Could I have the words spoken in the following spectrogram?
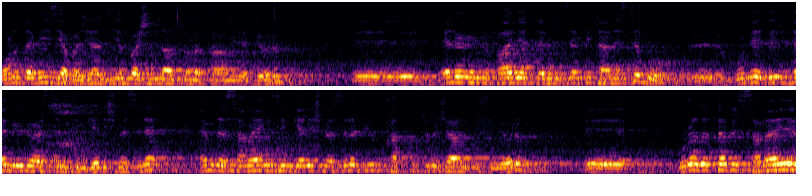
onu da biz yapacağız. Yılbaşından sonra tahmin ediyorum. E, en önemli faaliyetlerimizden bir tanesi de bu. E, bu nedir? Hem üniversitemizin gelişmesine hem de sanayimizin gelişmesine büyük katkı sunacağını düşünüyorum. E, burada tabii sanayi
